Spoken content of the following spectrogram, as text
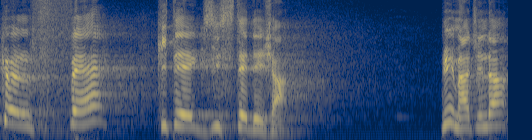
que le fait qui t'a existé déjà. Vous imaginez ça?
